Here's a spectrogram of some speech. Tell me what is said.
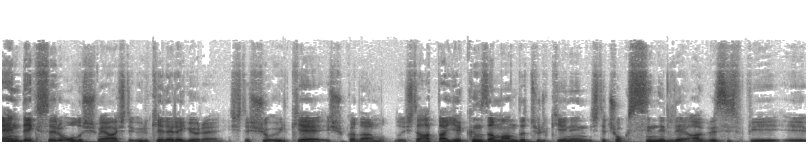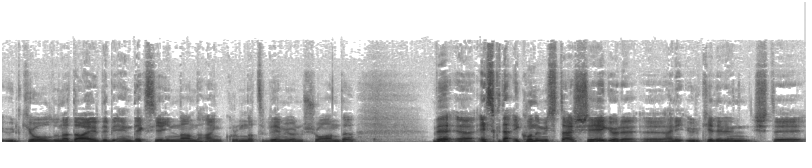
endeksleri oluşmaya başladı ülkelere göre. İşte şu ülke şu kadar mutlu. İşte hatta yakın zamanda Türkiye'nin işte çok sinirli, agresif bir e, ülke olduğuna dair de bir endeks yayınlandı. Hangi kurumun hatırlayamıyorum şu anda. Ve e, eskiden ekonomistler şeye göre e, hani ülkelerin işte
